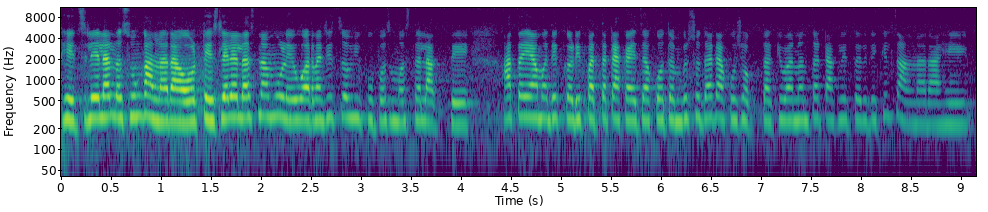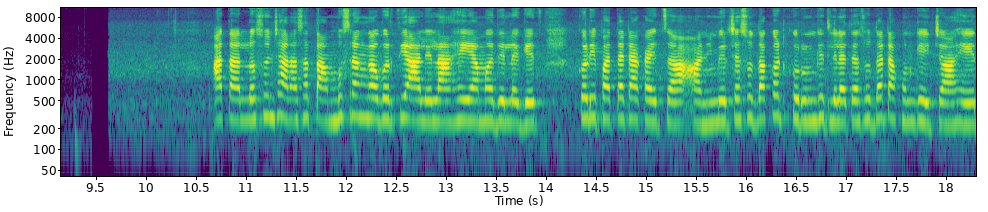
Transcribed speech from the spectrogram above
ठेचलेला लसूण घालणार आहोत. ठेचलेल्या लसणामुळे वरणाची चव ही खूपच मस्त लागते. आता यामध्ये कढीपत्ता टाकायचा. कोथिंबीरसुद्धा टाकू शकता किंवा नंतर टाकली तरी देखील चालणार आहे. आता लसूण छान असा तांबूस रंगावरती आलेला आहे यामध्ये लगेच कढीपत्ता टाकायचा आणि मिरच्यासुद्धा कट करून घेतलेल्या त्यासुद्धा टाकून घ्यायच्या आहेत.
